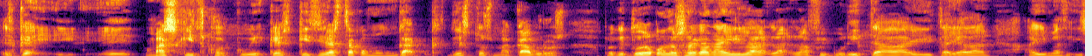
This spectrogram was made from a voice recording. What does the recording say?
Es que más Hitchcock, que, hiciera hasta como un gag de estos macabros. Porque todo cuando salgan ahí la, la- la figurita ahí tallada, hace- y,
